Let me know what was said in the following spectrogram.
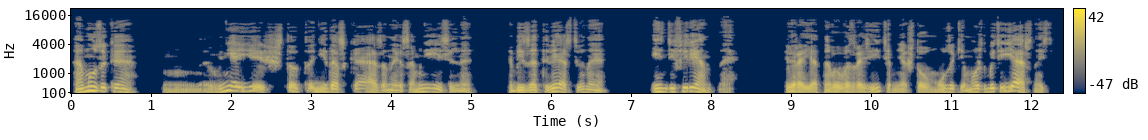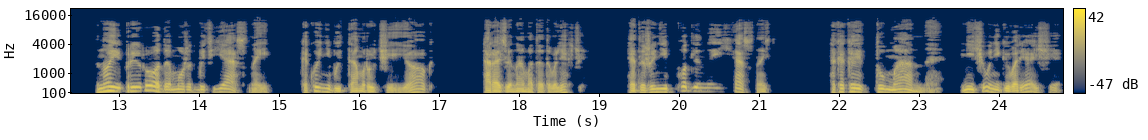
А музыка... В ней есть что-то недосказанное, сомнительное, безответственное, индифферентное. Вероятно, вы возразите мне, что в музыке может быть и ясность, но и природа может быть ясной, какой-нибудь там ручеек. А разве нам от этого легче? Это же не подлинная ясность, а какая туманная, ничего не говорящая,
